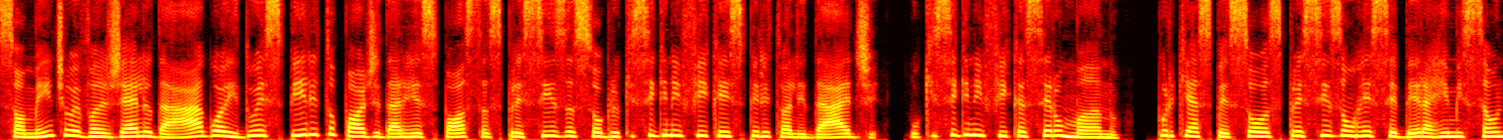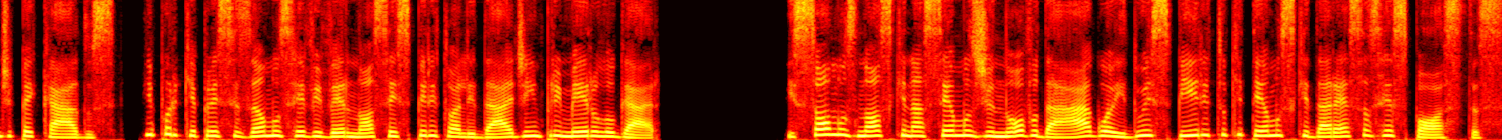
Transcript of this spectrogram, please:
Somente o Evangelho da Água e do Espírito pode dar respostas precisas sobre o que significa espiritualidade, o que significa ser humano, porque as pessoas precisam receber a remissão de pecados, e porque precisamos reviver nossa espiritualidade em primeiro lugar. E somos nós que nascemos de novo da água e do Espírito que temos que dar essas respostas.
